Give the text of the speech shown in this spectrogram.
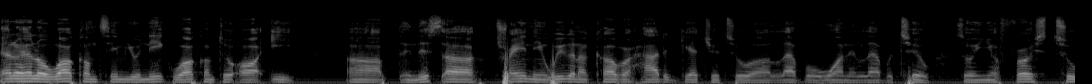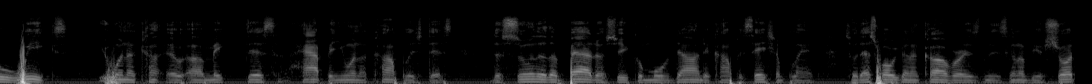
Hello, hello. Welcome, Team Unique. Welcome to RE. Uh, in this uh, training, we're going to cover how to get you to uh, level 1 and level 2. So, in your first two weeks, you want to uh, uh, make this happen. You want to accomplish this. The sooner the better, so you can move down the compensation plan. So, that's what we're going to cover. Is It's going to be a short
